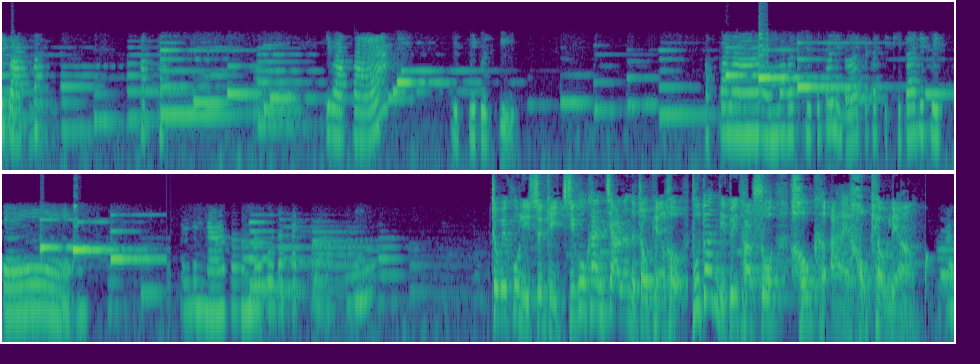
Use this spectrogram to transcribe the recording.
이거 아빠? 아빠. 이거 아빠야? 이찌구찌. 아빠랑 엄마가 지구 빨리 나올 때까지 기다리고 있대. 얼른 나와서 엄마 보러 가자. 这位护理师给吉姑看家人的照片后，不断地对她说：“好可爱，好漂亮。”하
